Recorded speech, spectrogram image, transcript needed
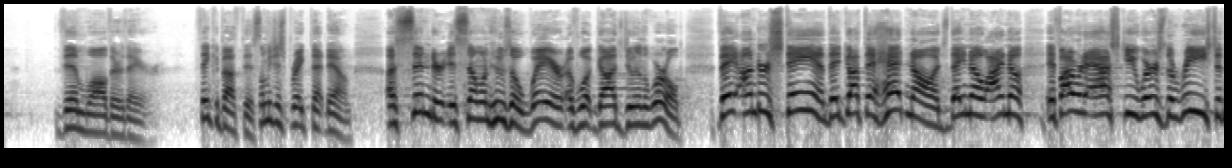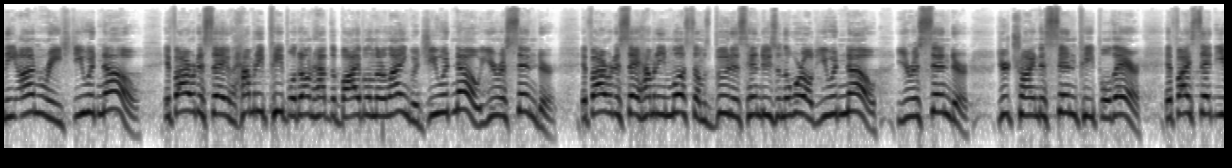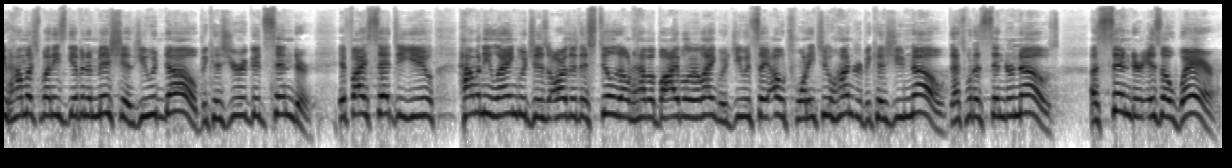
them while they're there. Think about this. Let me just break that down. A sender is someone who's aware of what God's doing in the world. They understand. They've got the head knowledge. They know, I know. If I were to ask you, where's the reached and the unreached, you would know. If I were to say, how many people don't have the Bible in their language, you would know. You're a sender. If I were to say, how many Muslims, Buddhists, Hindus in the world, you would know. You're a sender. You're trying to send people there. If I said to you, how much money is given to missions, you would know because you're a good sender. If I said to you, how many languages are there that still don't have a Bible in their language, you would say, oh, 2,200 because you know. That's what a sender knows. A sender is aware.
